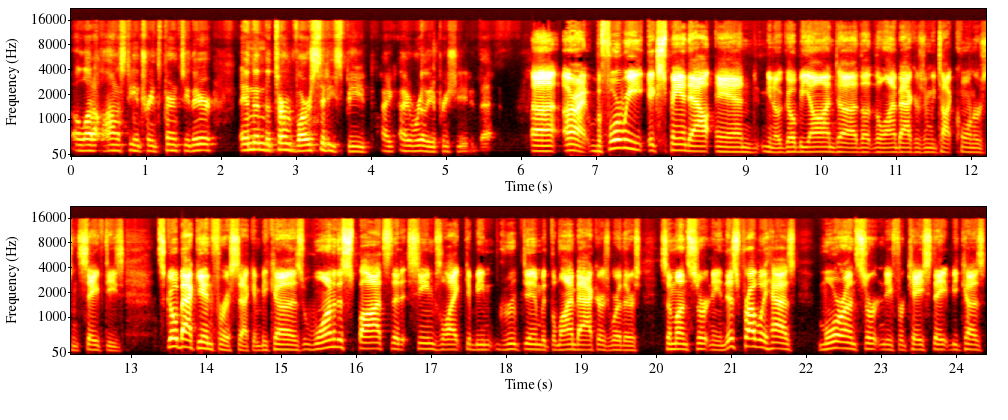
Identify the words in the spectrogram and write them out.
a lot of honesty and transparency there. And then the term varsity speed, I, I really appreciated that. Uh, all right. Before we expand out and you know go beyond uh, the the linebackers and we talk corners and safeties, let's go back in for a second because one of the spots that it seems like could be grouped in with the linebackers where there's some uncertainty, and this probably has more uncertainty for K State because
